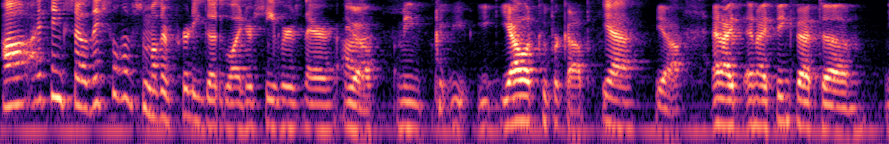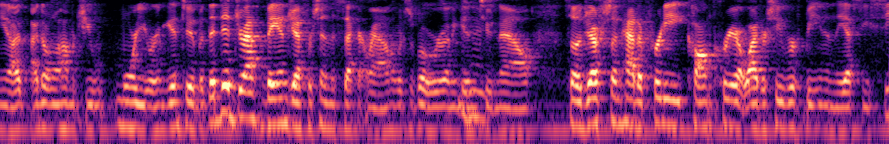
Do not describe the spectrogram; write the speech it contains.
Uh, I think so. They still have some other pretty good wide receivers there. Uh, yeah, I mean, Coo- you, you, you Cooper Kupp. Yeah. Yeah, and I and I think that um, you know I, I don't know how much you more you were going to get into but they did draft Van Jefferson in the second round, which is what we're going to get Mhm. into now. So Jefferson had a pretty calm career at wide receiver being in the SEC.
